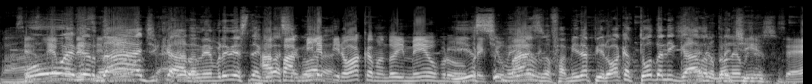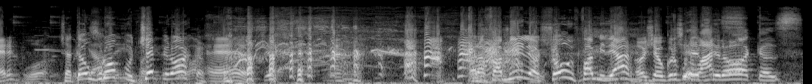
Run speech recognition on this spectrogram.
Vocês Oh, é verdade, cara. Lembrei desse negócio A família agora. Piroca mandou e-mail pro Isso pretinho mesmo, básico. a família piroca toda ligada Sério, no pretinho. Sério? Tinha até o grupo, Tchê Piroca. É. Era família, show familiar. Hoje é o grupo pirocas.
